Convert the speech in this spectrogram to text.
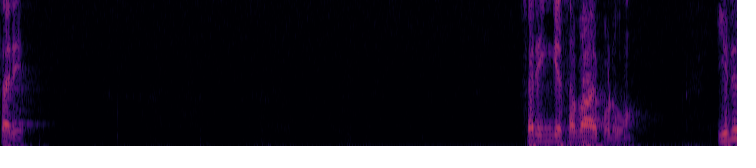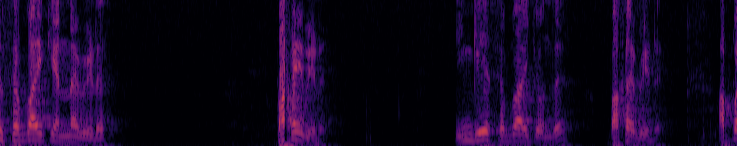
சரி. சரி இங்கே செவ்வாய் போடுவோம். இது செவ்வாய்க்கு என்ன வீடு? பகை வீடு. இங்கே செவ்வாய்க்கு வந்து பகை வீடு. அப்ப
